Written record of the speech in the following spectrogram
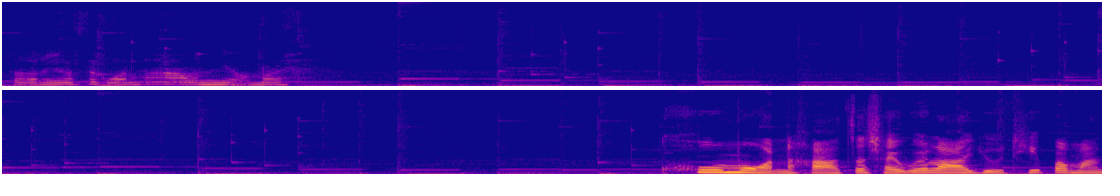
แต่ตอนนี้รู้สึกว่าหน้ามันเหนียวหน่อย คูลโหมดนะคะ จะใช้เวลาอยู่ที่ประมาณ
